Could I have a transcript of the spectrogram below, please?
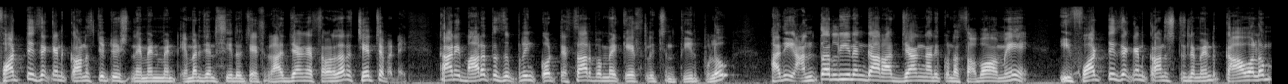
ఫార్టీ సెకండ్ కాన్స్టిట్యూషన్ అమెండ్మెంట్ ఎమర్జెన్సీలో చేసిన రాజ్యాంగ సవరణ ద్వారా చేర్చబడ్డాయి. కానీ భారత సుప్రీంకోర్టు ఎస్ఆర్ బొమ్మాయి కేసులు ఇచ్చిన తీర్పులో అది అంతర్లీనంగా రాజ్యాంగానికి ఉన్న స్వభావమే ఈ ఫార్టీ సెకండ్ కాన్స్టిట్యూషన్ అమెండ్ కేవలం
